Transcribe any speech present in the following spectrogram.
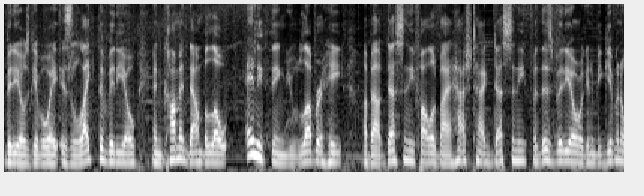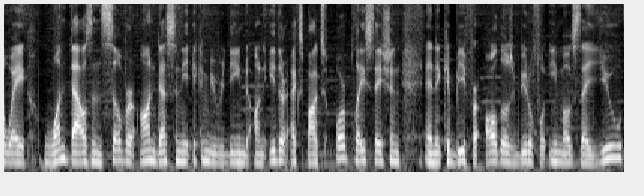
video's giveaway is like the video and comment down below anything you love or hate about Destiny followed by hashtag Destiny. For this video, we're going to be giving away 1000 silver on Destiny. It can be redeemed on either Xbox or PlayStation and it could be for all those beautiful emotes that you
